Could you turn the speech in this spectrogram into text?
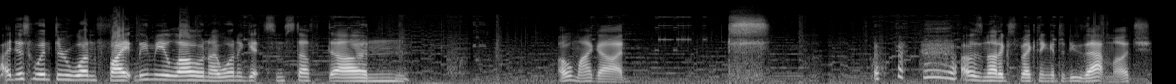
I just went through one fight. Leave me alone. I want to get some stuff done. Oh my god. I was not expecting it to do that much.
